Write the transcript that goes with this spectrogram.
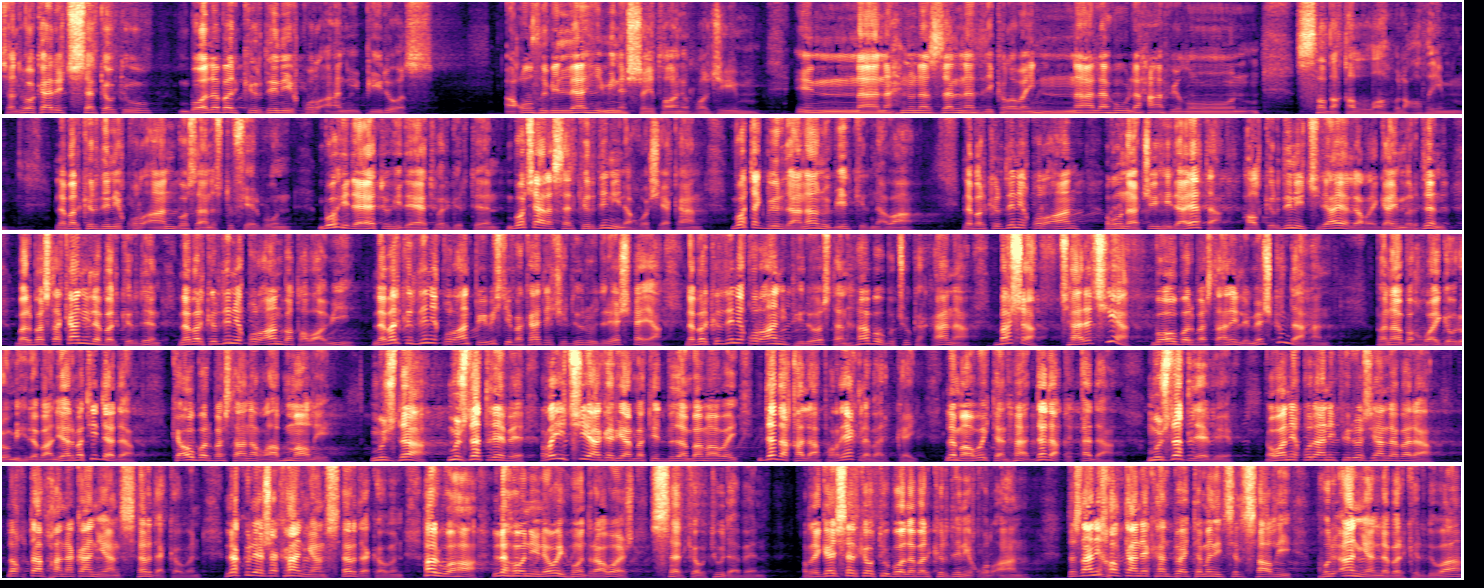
چەند هۆکارێکی سەرکەوتوو بۆ لەبەرکردنی قورئانی پیرۆز. اعوذ باللە من الشیطان الرجیم انا نحن نزلنا الذکر و انا له لحافظون صدق اللە العظیم لەبەرکردنی قورئان بۆ زانست و فێربوون، بۆ هیدایەت و هیدایەت وەرگرتن، بۆ چارەسەرکردنی نەخۆشیەکان، بۆ تەگبیردانان و بیرکردنەوە. لەبەرکردنی قورئان ڕووناکی هیدایەتە، هەڵکردنی چرایە لە ڕێگای مردن، بەربەستەکانی لەبەرکردن، لەبەرکردنی قورئان بە تەواوی، لەبەرکردنی قورئان پێویستی بە کاتێکی دوور و درێژ هەیە، لەبەرکردنی قورئانی پیرۆز تەنها بۆ بچووکەکانە، باشە چارە چییە بۆ ئەو بەربەستانەی لە مێشکمدا هەن؟ پەنا بەخوای گەورەو میهرەبان یارمەتیت دەدەم کە ئەو بەربەستانە ڕابماڵی مژدە مژدەت لێبێ ڕێی چیە ئەگەر یارمەتیت بدەم بەماوەی دە دەقە لاپەڕەیەک لەبەر بکەی لەماوەی تەنها دە دەقیقەدا مژدەت لێبێ ئەوانەی قورئانی پیرۆزیان لەبەرە لە قوتابخانەکانیان سەردەکەون لە کولێژەکانیان سەردەکەون هەروەها لە هۆنینەوەی هۆنراوەش سەرکەوتوو دەبن ڕێگای سەرکەوتوو بۆ لەبەرکردنی قورئان. دەزانی خەڵکانێک هەن دوای تەمەنی چل ساڵی قورئانیان لەبەرکردووە؟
